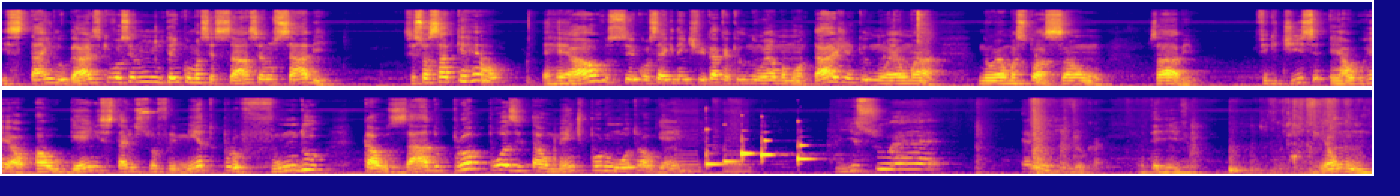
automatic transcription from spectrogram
está em lugares que você não tem como acessar, você não sabe. Você só sabe que é real é real, você consegue identificar que aquilo não é uma montagem, aquilo não é uma, não é uma situação, sabe, fictícia, é algo real. Alguém está em sofrimento profundo causado propositalmente por um outro alguém. Isso é, é terrível, cara. É terrível. É um,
